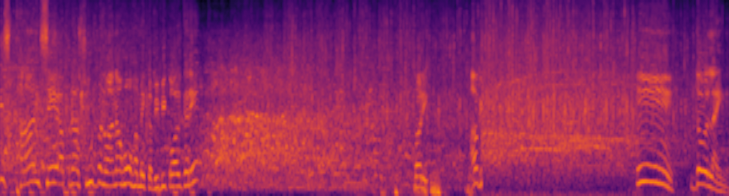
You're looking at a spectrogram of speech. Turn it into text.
इस खान से अपना सूट बनवाना हो हमें कभी भी कॉल करें। सॉरी ओके हम्म, दो लाइनें।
